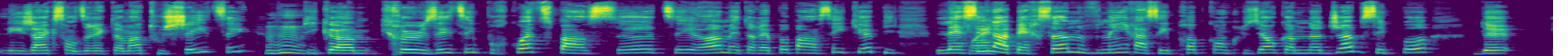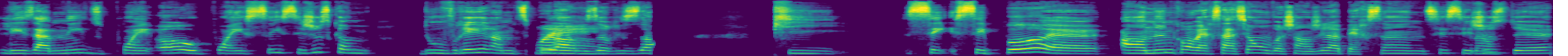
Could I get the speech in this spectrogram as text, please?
les gens qui sont directement touchés, tu sais. Mhm. Puis comme creuser, tu sais, pourquoi tu penses ça, tu sais, ah, mais t'aurais pas pensé que, puis laisser Ouais. la personne venir à ses propres conclusions. Comme notre job, c'est pas de les amener du point A au point C, c'est juste comme d'ouvrir un petit peu leurs horizons. Puis c'est pas euh, en une conversation on va changer la personne, tu sais, c'est juste de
